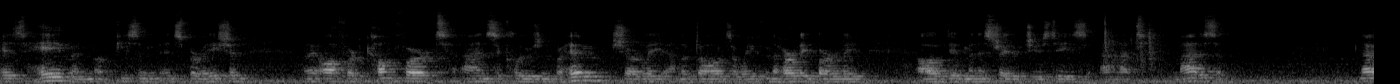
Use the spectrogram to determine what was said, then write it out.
his haven of peace and inspiration. And it offered comfort and seclusion for him, Shirley, and their dogs away from the hurly-burly of the administrative duties at Madison. Now,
